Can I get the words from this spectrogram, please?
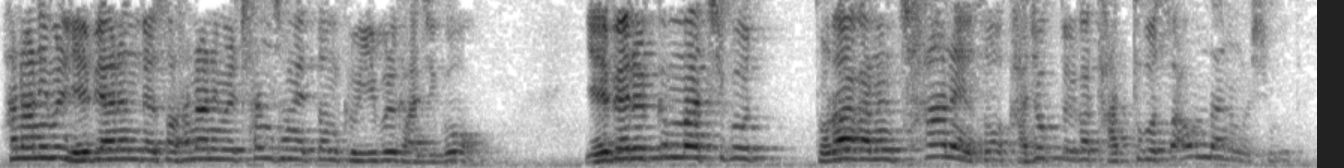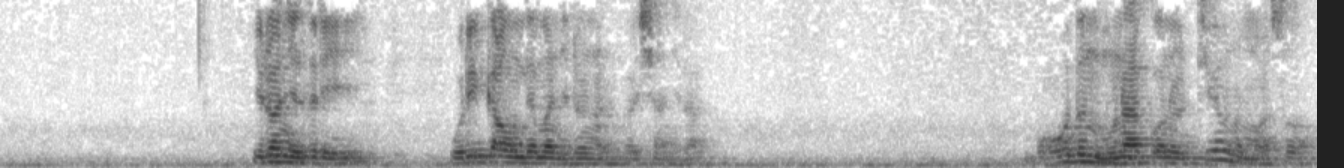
하나님을 예배하는 데서 하나님을 찬송했던 그 입을 가지고 예배를 끝마치고 돌아가는 차 안에서 가족들과 다투고 싸운다는 것입니다. 이런 일들이 우리 가운데만 일어나는 것이 아니라 모든 문화권을 뛰어넘어서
